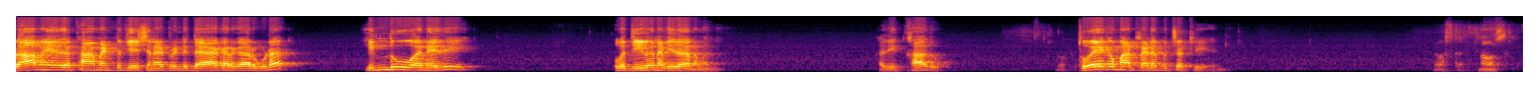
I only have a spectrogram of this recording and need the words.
రామ మీద కామెంట్ చేసినటువంటి దయాకర్ గారు కూడా హిందూ అనేది ఒక జీవన విధానం అని అది కాదు. తోయక మాట్లాడే ముచ్చట్లు నమస్కారం. నమస్కారం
